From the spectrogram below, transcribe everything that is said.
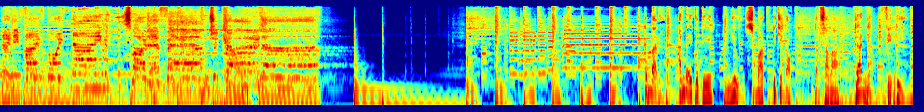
95.9 Smart FM Jakarta. Kembali Anda ikuti New Smart Digitalk bersama Daniel Fili.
